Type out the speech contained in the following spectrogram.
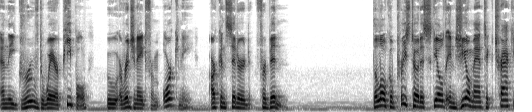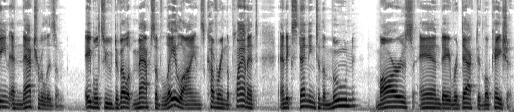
and the grooved ware people who originate from Orkney, are considered forbidden. The local priesthood is skilled in geomantic tracking and naturalism, able to develop maps of ley lines covering the planet and extending to the moon, Mars, and a redacted location.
